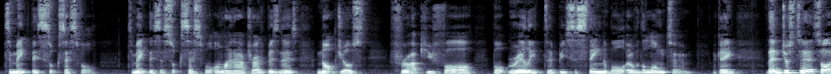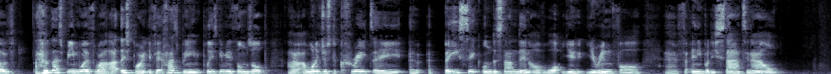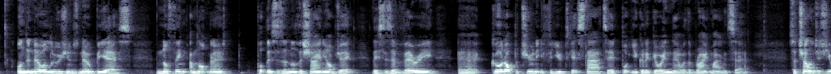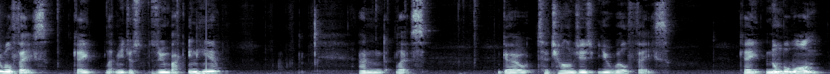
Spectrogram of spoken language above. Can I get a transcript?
to make this successful, to make this a successful online arbitrage business, not just throughout Q4, but really to be sustainable over the long term. Okay, then just to sort of, I hope that's been worthwhile at this point. If it has been, please give me a thumbs up. I, wanted just to create a, a, a, basic understanding of what you, you're in for. Uh, for anybody starting out, under no illusions, no BS, nothing. I'm not going to put this as another shiny object. This is a very uh, good opportunity for you to get started, but you've got to go in there with the right mindset. So, challenges you will face. Okay, let me just zoom back in here and let's go to challenges you will face. Okay, number one,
